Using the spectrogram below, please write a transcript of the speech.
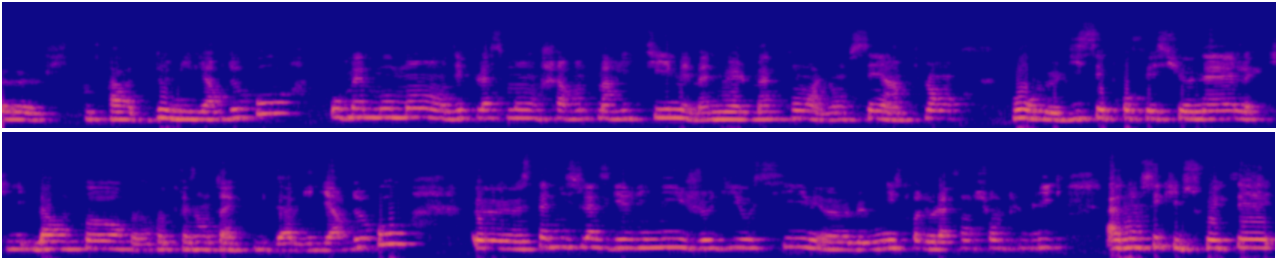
euh, qui coûtera 2 milliards d'euros. Au même moment, en déplacement en Charente-Maritime, Emmanuel Macron annonçait un plan pour le lycée professionnel qui, là encore, représente un coût d'un milliard d'euros. Euh, Stanislas Guérini, jeudi aussi, euh, le ministre de la fonction publique, annonçait qu'il souhaitait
